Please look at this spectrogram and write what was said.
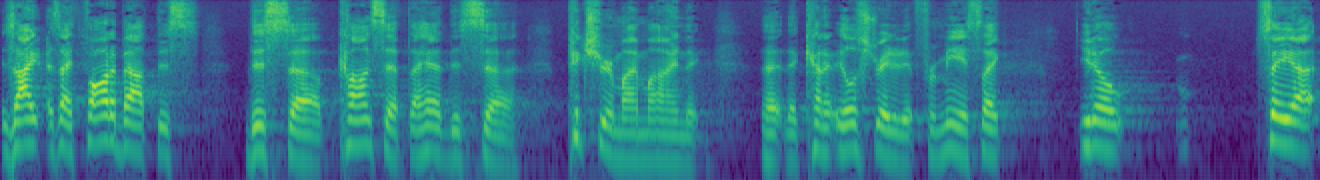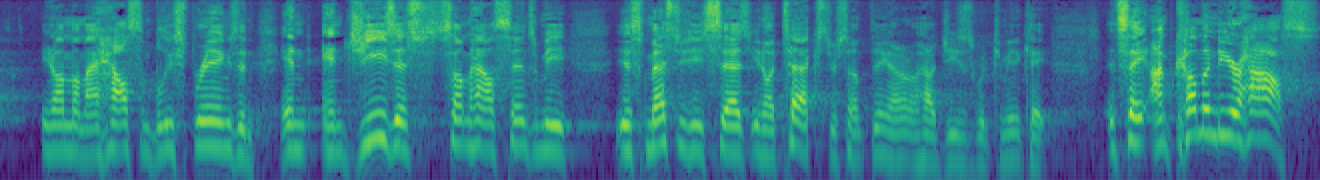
as I, as I thought about this, this uh, concept, I had this uh, picture in my mind that, that, that kind of illustrated it for me. It's like, you know, say, uh, you know, I'm at my house in Blue Springs and, and, and Jesus somehow sends me this message. He says, you know, a text or something. I don't know how Jesus would communicate. And say, I'm coming to your house.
